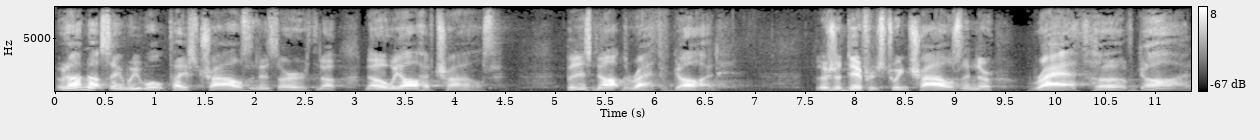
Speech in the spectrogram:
But I'm not saying we won't face trials in this earth. No, no, we all have trials. But it's not the wrath of God. There's a difference between trials and the wrath of God.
